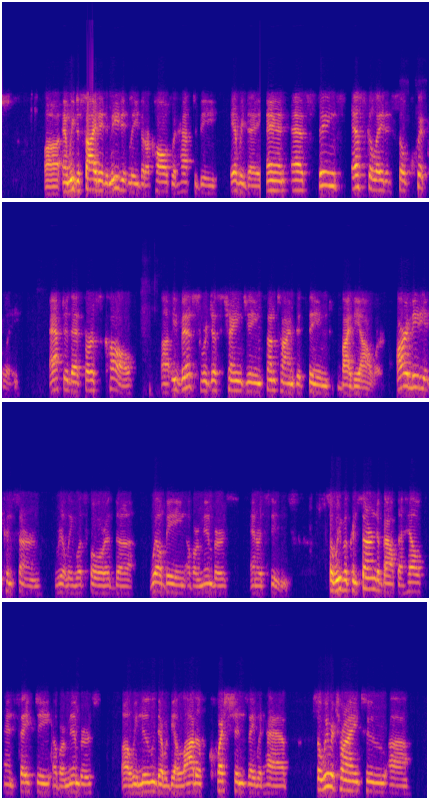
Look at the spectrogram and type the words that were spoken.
Uh, and we decided immediately that our calls would have to be every day. And as things escalated so quickly after that first call, uh, events were just changing. Sometimes it seemed by the hour. Our immediate concern really was for the well being of our members and our students. So we were concerned about the health and safety of our members uh, we knew there would be a lot of questions they would have. So we were trying to uh,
